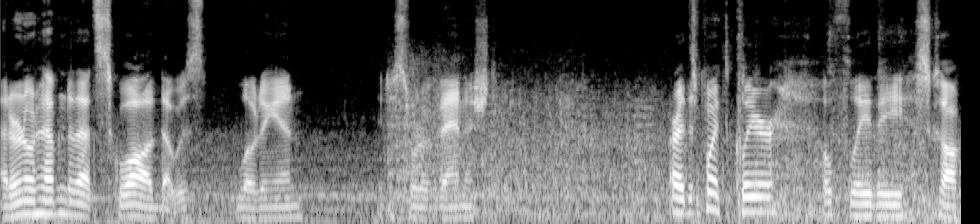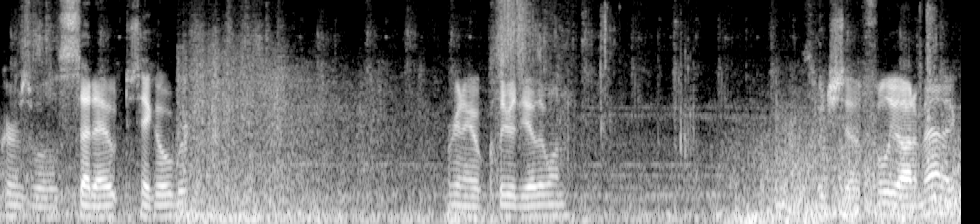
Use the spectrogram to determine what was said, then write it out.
I don't know what happened to that squad that was loading in. It just sort of vanished. Alright, this point's clear. Hopefully the stalkers will set out to take over. We're gonna go clear the other one. Switch to fully automatic.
